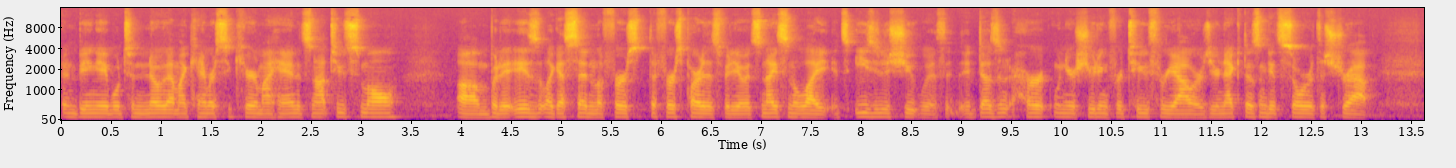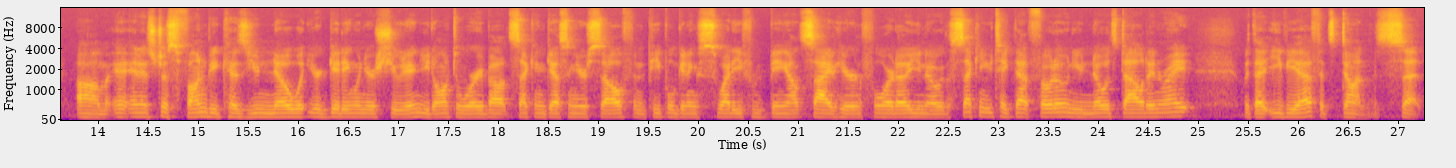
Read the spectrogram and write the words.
and being able to know that my camera's secure in my hand. It's not too small, um, but it is like I said in the first the first part of this video. It's nice and light. It's easy to shoot with. It, it doesn't hurt when you're shooting for two three hours. Your neck doesn't get sore with the strap. Um, and, and, it's just fun because you know what you're getting when you're shooting. You don't have to worry about second guessing yourself and people getting sweaty from being outside here in Florida. You know, the second you take that photo and you know it's dialed in right with that EVF, it's done. It's set.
